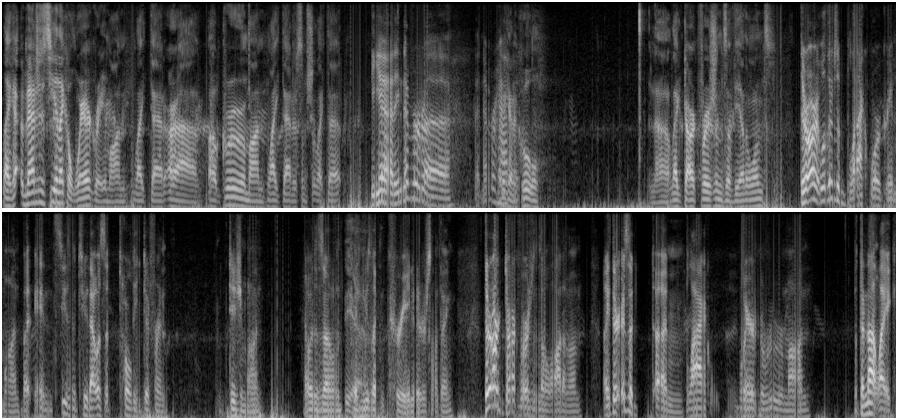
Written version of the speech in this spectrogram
Like imagine seeing like a War Greymon like that, or uh, a Garurumon like that, or some shit like that. Yeah, they never. uh That never That'd be kind of cool. No, like dark versions of the other ones. There are well, there's a Black War Greymon, but in season two, that was a totally different Digimon. That was his own Yeah. thing. He was like created or something. There are dark versions of a lot of them. Like there is a. Black Were Garurumon, but they're not like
